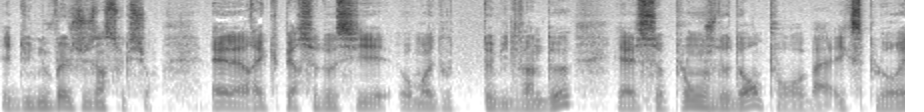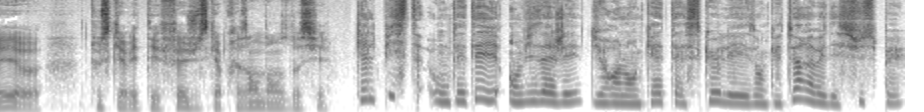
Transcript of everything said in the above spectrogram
et du nouvel juge d'instruction. Elle, elle récupère ce dossier au mois d'août 2022 et elle se plonge dedans pour bah, explorer euh, tout ce qui avait été fait jusqu'à présent dans ce dossier. Quelles pistes ont été envisagées durant l'enquête? Est-ce que les enquêteurs avaient des suspects?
